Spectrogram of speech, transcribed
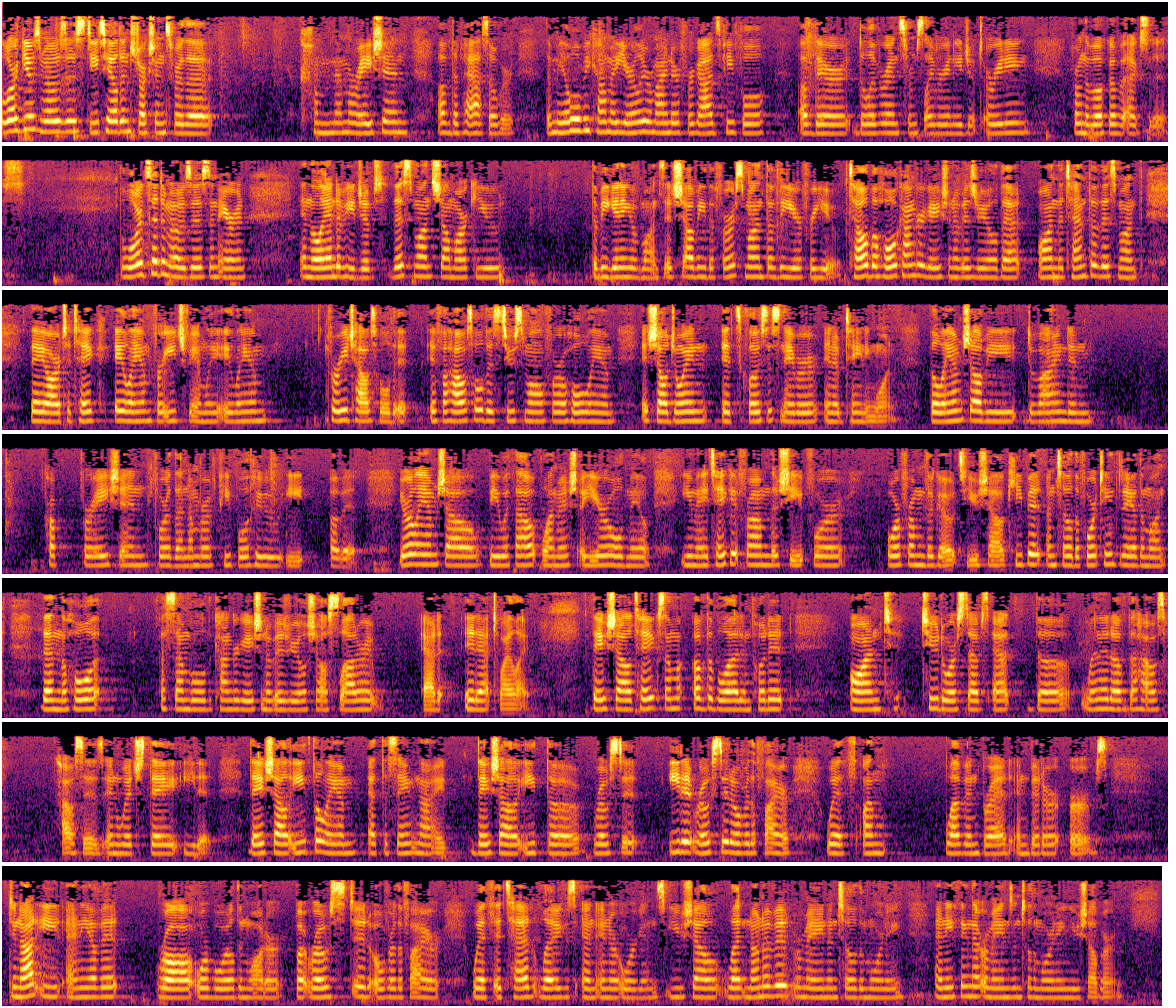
The Lord gives Moses detailed instructions for the commemoration of the Passover. The meal will become a yearly reminder for God's people of their deliverance from slavery in Egypt. A reading from the book of Exodus. The Lord said to Moses and Aaron in the land of Egypt, This month shall mark you the beginning of months. It shall be the first month of the year for you. Tell the whole congregation of Israel that on the tenth of this month they are to take a lamb for each family, a lamb for each household. If a household is too small for a whole lamb, it shall join its closest neighbor in obtaining one. The lamb shall be divined in preparation for the number of people who eat of it. Your lamb shall be without blemish, a year old male. You may take it from the sheep for or from the goats. You shall keep it until the fourteenth day of the month. Then the whole assembled congregation of Israel shall slaughter it at, it at twilight. They shall take some of the blood and put it on two doorsteps at the lintel of the house houses in which they eat it. They shall eat the lamb at the same night. They shall eat the roasted, eat it roasted over the fire with unleavened bread and bitter herbs. Do not eat any of it raw or boiled in water, but roasted over the fire with its head, legs, and inner organs. You shall let none of it remain until the morning. Anything that remains until the morning you shall burn.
